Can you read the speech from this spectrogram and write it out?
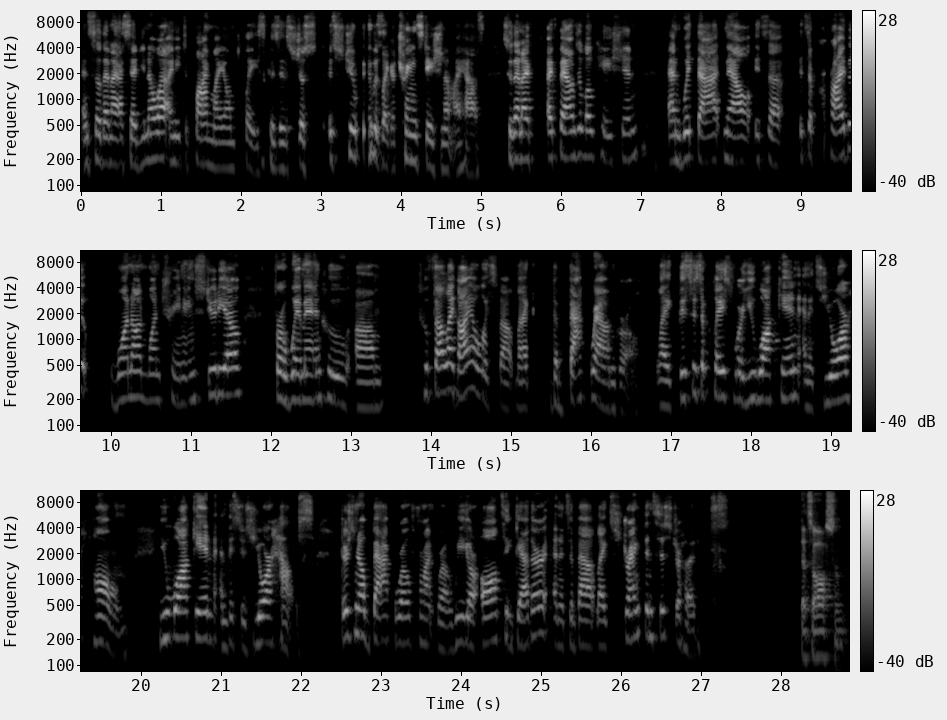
And so then I said, you know what? I need to find my own place because it's just, it's too, it was like a train station at my house. So then I, I found a location. And with that, now it's a, it's a private one-on-one training studio for women who, um, who felt like I always felt like the background girl. Like this is a place where you walk in and it's your home. You walk in and this is your house there's no back row, front row. We are all together and it's about like strength and sisterhood. That's awesome.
